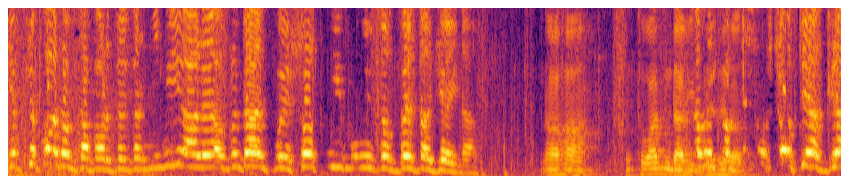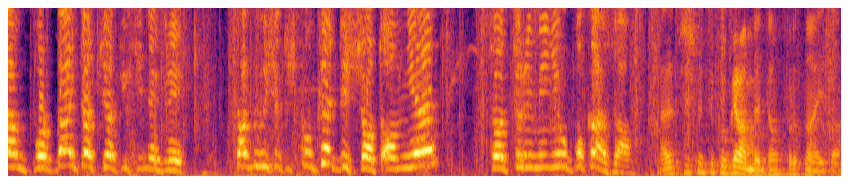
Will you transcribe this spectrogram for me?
Nie przepadam za bardzo za nimi, ale oglądałem twoje szoty i mówię, że są beznadziejne. Aha, no to ładnie Dawid Nawet mam wyzywasz. tylko szoty jak gram w Fortnite'a czy jakieś inne gry. Tam byłeś jakiś konkretny shot o mnie, to, który mnie nie upokarza. Ale przecież my tylko gramy tam w Fortnite'a.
